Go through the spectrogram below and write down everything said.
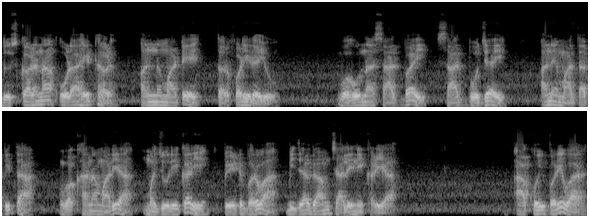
દુષ્કાળના ઓળા હેઠળ અન્ન માટે તરફડી રહ્યું. વહુના સાત ભાઈ, સાત ભોજાઈ અને માતા પિતા વખાના માર્યા મજૂરી કરી પેટ ભરવા બીજા ગામ ચાલી નીકળ્યા. આખોય પરિવાર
